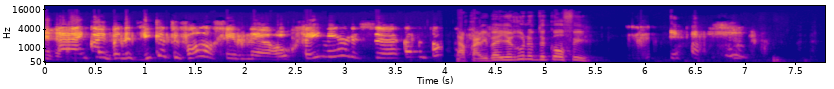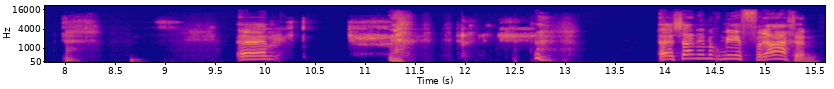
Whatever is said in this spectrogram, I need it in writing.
Ja, ik ben- ben het weekend toevallig in eh, Hoogveen weer, dus eh kan het toch? Nou, kan je bij Jeroen op de koffie. Ehm, eh, zijn er nog meer vragen?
